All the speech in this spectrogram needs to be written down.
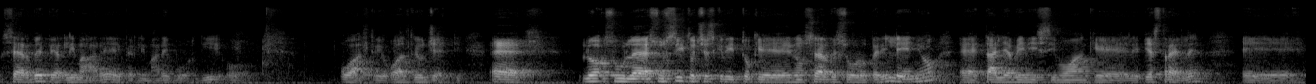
serve per limare, per limare i bordi o, o, altri, o altri, oggetti. Eh, lo, sul, sul, sito c'è scritto che non serve solo per il legno, eh, taglia benissimo anche le piastrelle. E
